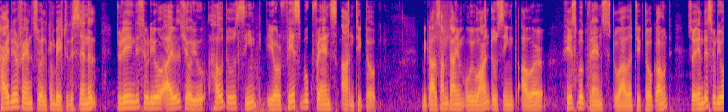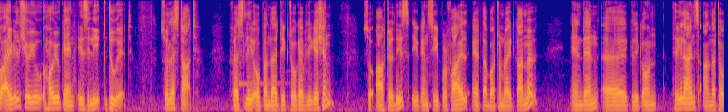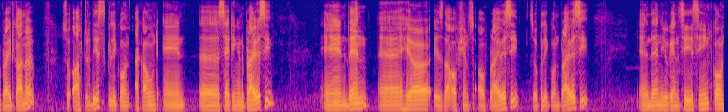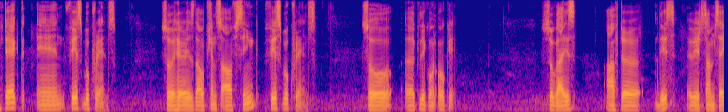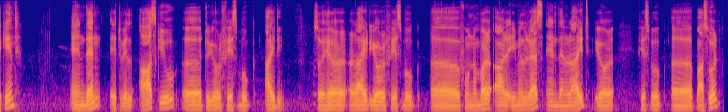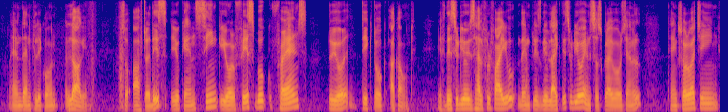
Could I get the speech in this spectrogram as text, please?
hi dear friends. Welcome back to this channel. Today in this video i will show you how to sync your facebook friends on tiktok. Because sometime we want to sync our facebook friends to our tiktok account. So in this video i will show you how you can easily do it. So let's start. Firstly open the tiktok application. So after this you can see profile at the bottom right corner. And then uh, click on three lines on the top right corner so after this click on account and uh, setting and privacy. And then uh, here is the options of privacy. So click on privacy. And then you can see sync contact and facebook friends. So here is the options of sync facebook friends. So uh, click on ok. So guys after this wait some second and then it will ask you uh, to your facebook id so here write your facebook uh, phone number or email address and then write your facebook uh, password and then click on login. So after this you can sync your facebook friends to your tiktok account. If this video is helpful for you then please give like this video and subscribe our channel. Thanks for watching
